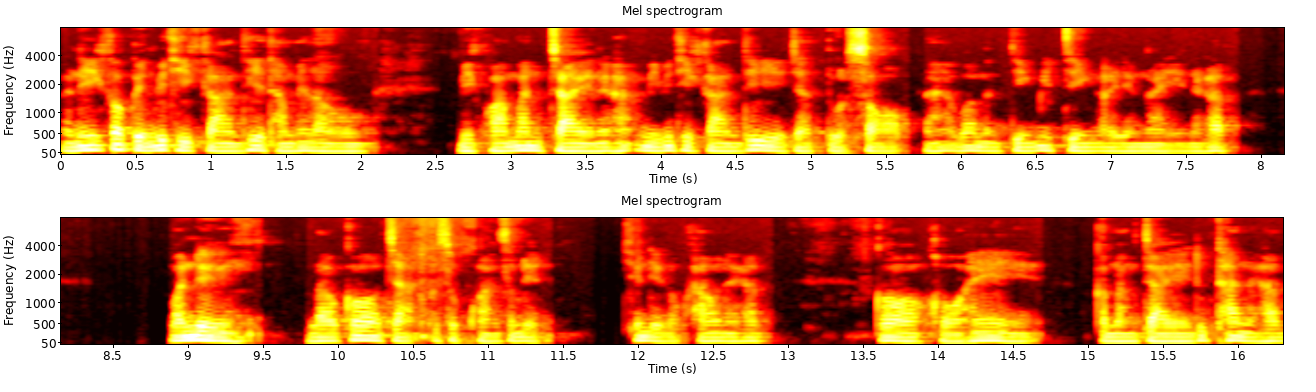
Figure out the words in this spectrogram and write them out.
อันนี้ก็เป็นวิธีการที่จะทำให้เรามีความมั่นใจนะครับ มีวิธีการที่จะตรวจสอบนะฮะว่ามันจริงไม่จริงอะไรยังไงนะครับ วันหนึ่งเราก็จะประสบความสำเร็จเช่นเดียวกับเขานะครับ ก็ขอให้กำลังใจทุกท่านนะครับ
